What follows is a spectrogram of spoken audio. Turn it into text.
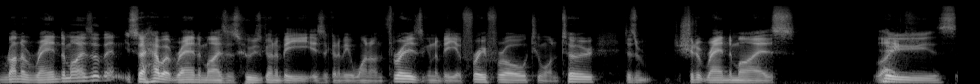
run a randomizer then? So how it randomizes who's going to be? Is it going to be one on three? Is it going to be a free for all? Two on two? Does it, should it randomize? Like Who's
